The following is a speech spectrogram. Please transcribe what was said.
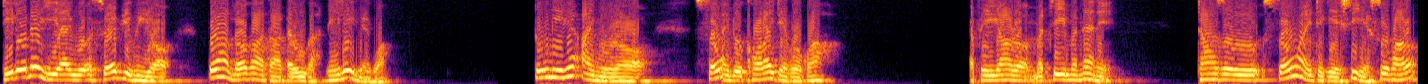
ဒီလိုနဲ့ရေအိုင်ကိုအစွဲပြပြီးတော့ ပရလောကသားတအုပ်ကနေလိမ့်မယ်ကွာသူနေတဲ့အိုင်ကိုတော့စုံးအိုင်လို့ခေါ်လိုက်တယ်ပေါ့ကွာအဖေကတော့မကြည်မနှက်နဲ့ဒါဆိုစုံးအိုင်တကယ်ရှိရဆိုပါတော့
